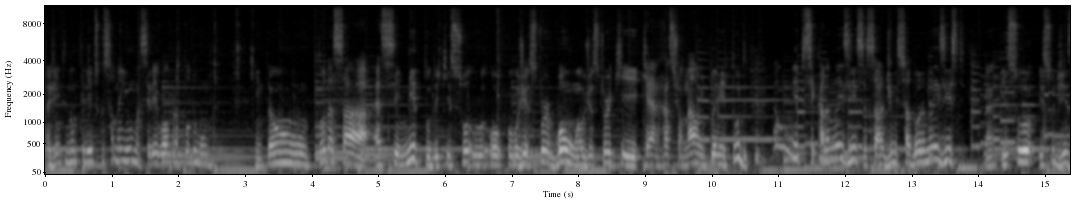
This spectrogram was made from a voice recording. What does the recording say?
a gente não teria discussão nenhuma, seria igual para todo mundo. Então, todo essa, esse mito de que so, o, o, gestor bom é o gestor que, que é racional em plenitude, um mito, esse cara não existe, essa administradora não existe. Né? Isso, isso diz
